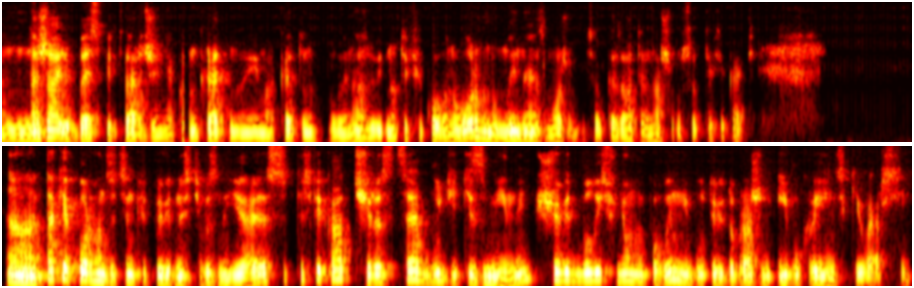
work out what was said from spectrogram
На жаль, без підтвердження конкретної маркетингової назви від нотифікованого органу ми не зможемо це вказати в нашому сертифікаті. Так як орган з оцінки відповідності визнає сертифікат, через це будь-які зміни, що відбулись в ньому, повинні бути відображені і в українській версії.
